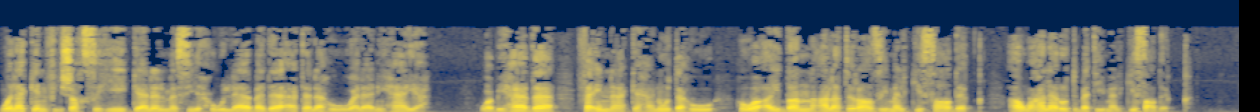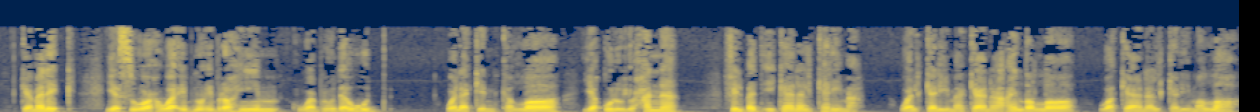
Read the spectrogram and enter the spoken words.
ولكن في شخصه كان المسيح لا بداءة له ولا نهاية. وبهذا فإن كهنوته هو أيضا على طراز ملك صادق أو على رتبة ملك صادق. كملك يسوع هو ابن إبراهيم وابن داود. ولكن كالله يقول يوحنا في البدء كان الكلمة والكلمة كان عند الله وكان الكلمة الله.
